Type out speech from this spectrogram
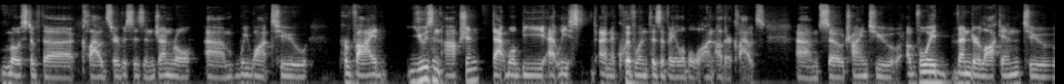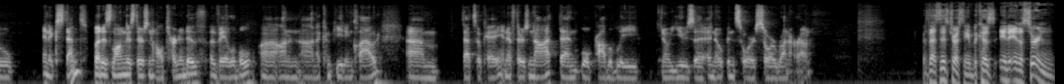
most of the cloud services in general, um, we want to provide use an option that will be at least an equivalent is available on other clouds. Um, so trying to avoid vendor lock-in to an extent, but as long as there's an alternative available uh, on on a competing cloud, um, that's okay. And if there's not, then we'll probably you know use a, an open source or run our own. That's interesting because in, in a certain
